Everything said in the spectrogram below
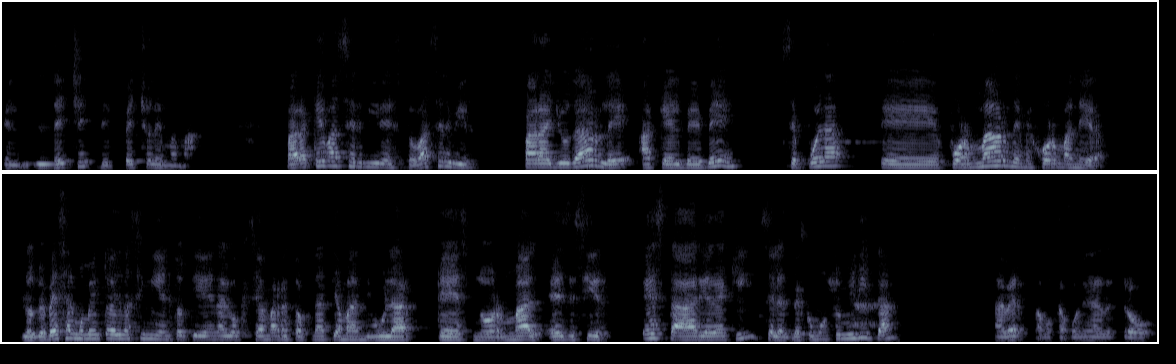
el leche del pecho de mamá. ¿Para qué va a servir esto? Va a servir para ayudarle a que el bebé se pueda eh, formar de mejor manera. Los bebés al momento del nacimiento tienen algo que se llama retognatia mandibular, que es normal, es decir, esta área de aquí se les ve como sumidita. A ver, vamos a poner a nuestro,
